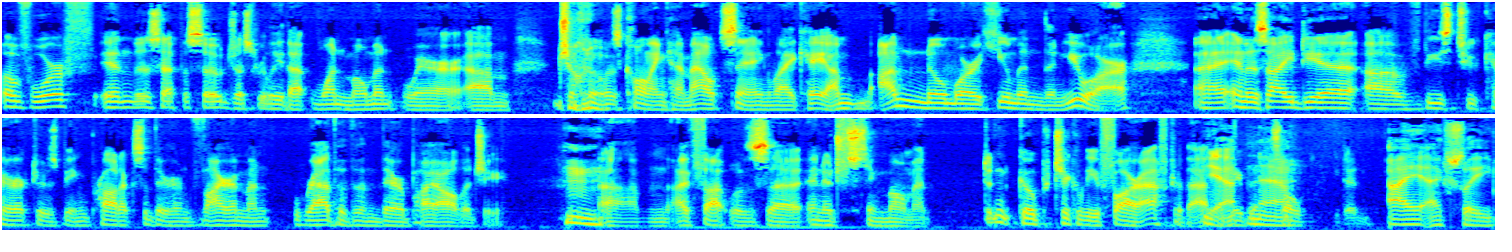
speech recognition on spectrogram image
of Worf in this episode, just really that one moment where um, Jono is calling him out, saying like, "Hey, I'm I'm no more human than you are." Uh, and his idea of these two characters being products of their environment rather than their biology, hmm. um, I thought was uh, an interesting moment. Didn't go particularly far after that. Yeah, maybe no. I actually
